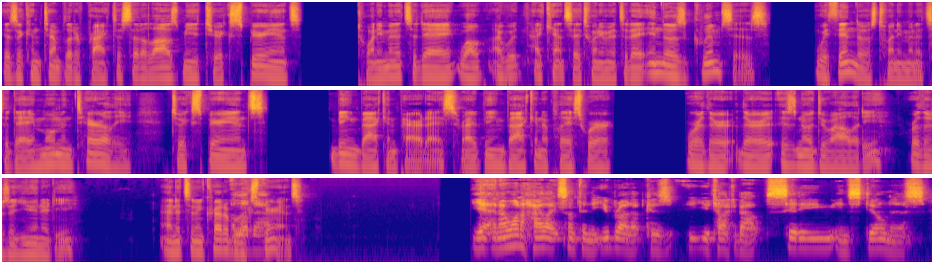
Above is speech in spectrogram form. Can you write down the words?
is a contemplative practice that allows me to experience 20 minutes a day. Well, I would, I can't say 20 minutes a day in those glimpses within those 20 minutes a day momentarily to experience being back in paradise, right? Being back in a place where, where there, there is no duality, where there's a unity. And it's an incredible experience. That. Yeah, and I want to highlight something that you brought up because you talked about sitting in stillness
